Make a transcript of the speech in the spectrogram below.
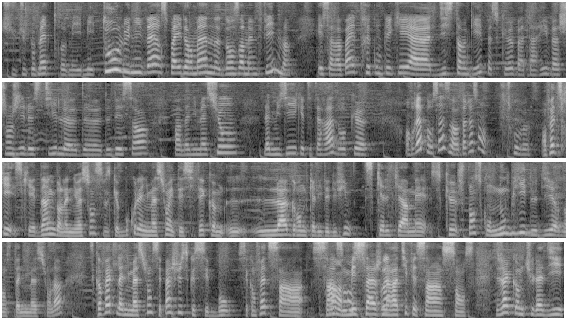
tu, tu peux mettre mais, mais tout l'univers Spider-Man dans un même film et ça va pas être très compliqué à distinguer parce que bah, tu arrives à changer le style de, de dessin, enfin d'animation, la musique, etc. Donc euh, En vrai, pour ça, c'est intéressant, je trouve. En fait, ce qui est, ce qui est dingue dans l'animation, c'est parce que beaucoup d'animation a été citée comme la grande qualité du film, ce qui est le cas. Mais ce que je pense qu'on oublie de dire dans cette animation-là, c'est qu'en fait, l'animation, c'est pas juste que c'est beau, c'est qu'en fait, ça a un, ça a un message ouais. narratif et ça a un sens. Déjà, comme tu l'as dit,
